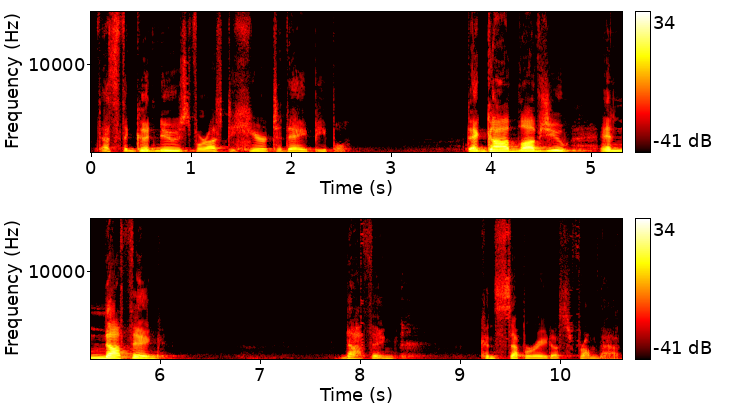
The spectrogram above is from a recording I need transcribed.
That's the good news for us to hear today, people. that God loves you and nothing, nothing can separate us from that.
